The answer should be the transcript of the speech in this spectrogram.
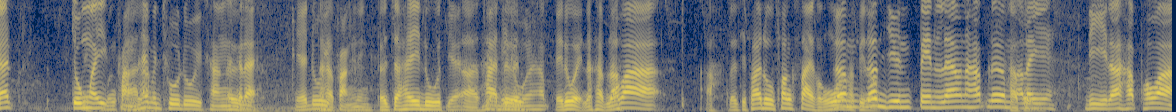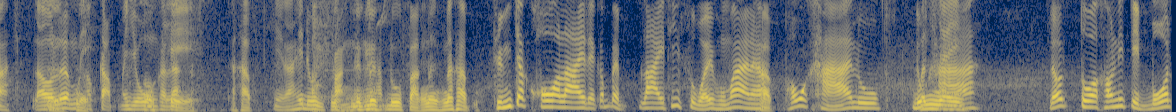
นะจุงมาอีกเบื้องฝั่งขาให้มันชูดูอีกครั้งเออก็ได้ เดี๋ยวดูอีนะครักบ ฝั่งหนึ่งเดี๋ยวจะให้ดูเดี๋ยวอ่าท่าเดี๋เดิยวนให้ดูนะครับ ไปด้วยนะครับเพเนาะราะว่าอะเดี๋ยวสิพาดูฝั่งซ้ายของงวเริ่มครับพี่น้เริ่องมยืนเป็นแล้วนะครับ เริ่มครับอะไรดีแล้วครับ เพราะว่าเราเออเริ่มนี่ เอากลับมาโยงโอกันเคแล้วนะครับนี่แล้วให้ดูอีกฝั่งหนึ่งลึนะกครับๆดูฝั่งหนึ่งนะครับ ถึงจะคอลายแต่ก็แบบลายที่สวยผมว่านะคครัรับบเพราะว่าขาดูดูมันใหญ่ขาแล้วตัวเขานี่ติดโบ๊ท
